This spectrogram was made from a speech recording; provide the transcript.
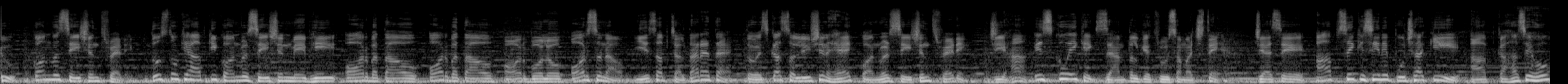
टू कॉन्वर्सेशन थ्रेडिंग दोस्तों, क्या आपकी कॉन्वर्सेशन में भी और बताओ और बताओ, और बोलो, और सुनाओ, ये सब चलता रहता है। तो इसका सोल्यूशन है कॉन्वर्सेशन थ्रेडिंग जी हाँ इसको एक एग्ज़ाम्पल के थ्रू समझते हैं। जैसे आपसे किसी ने पूछा कि आप कहाँ से हो?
